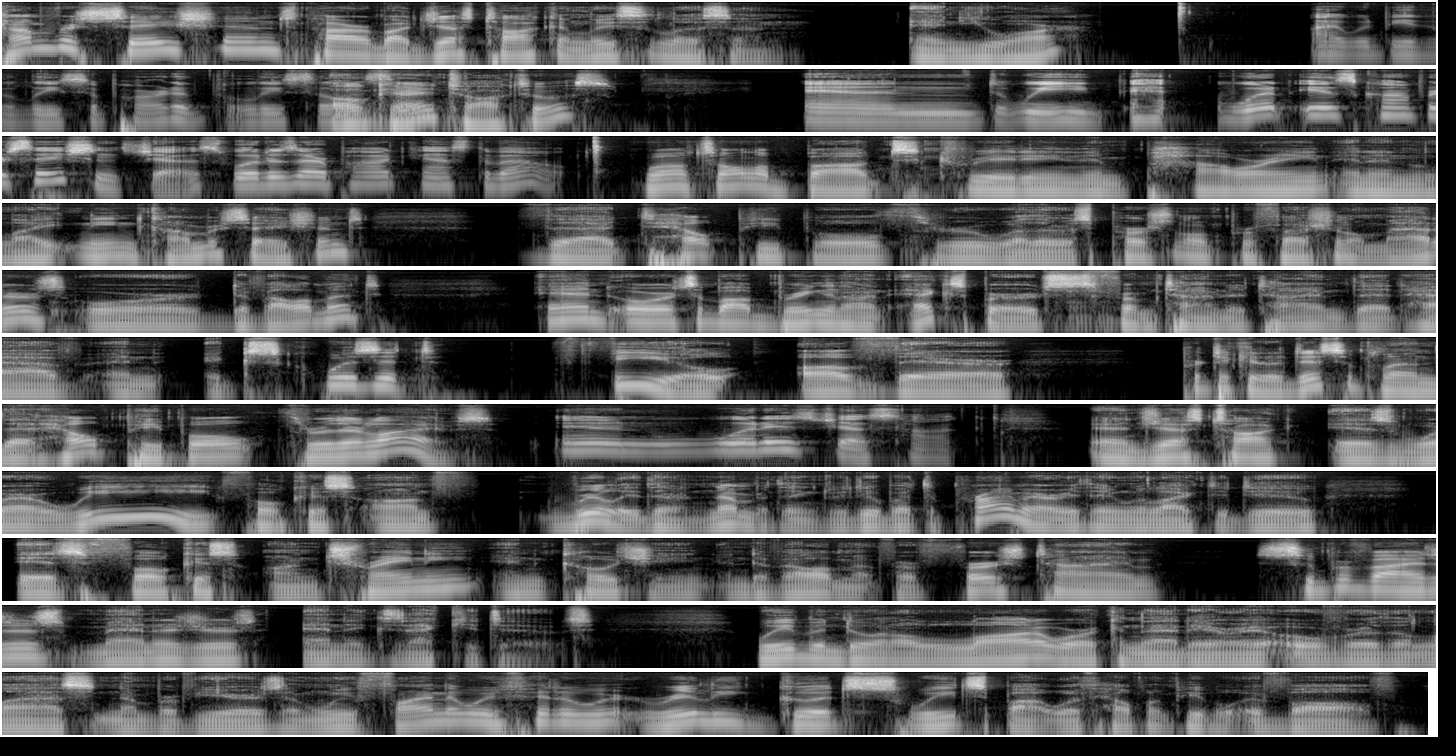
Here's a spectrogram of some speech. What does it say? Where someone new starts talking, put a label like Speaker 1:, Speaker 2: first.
Speaker 1: Conversations powered by Jess Talk and Lisa Listen. And you are?
Speaker 2: I would be the Lisa part of the Lisa.
Speaker 1: Okay,
Speaker 2: Listen.
Speaker 1: talk to us.
Speaker 2: And we, what is Conversations, Jess? What is our podcast about?
Speaker 1: Well, it's all about creating empowering and enlightening conversations that help people through whether it's personal professional matters or development and or it's about bringing on experts from time to time that have an exquisite feel of their particular discipline that help people through their lives.
Speaker 2: And what is Jess Talk?
Speaker 1: And Jess Talk is where we focus on really there are a number of things we do, but the primary thing we like to do is focus on training and coaching and development for first time supervisors, managers, and executives. We've been doing a lot of work in that area over the last number of years, and we find that we've hit a really good sweet spot with helping people evolve.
